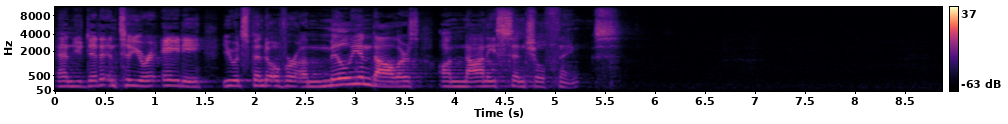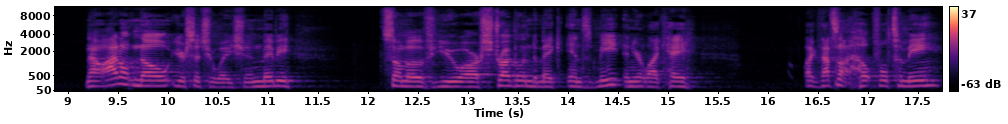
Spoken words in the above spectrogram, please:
and you did it until you were 80, you would spend over a million dollars on non essential things. Now, I don't know your situation. Maybe some of you are struggling to make ends meet and you're like, hey, like that's not helpful to me.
